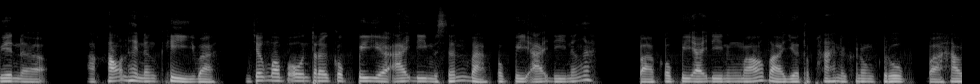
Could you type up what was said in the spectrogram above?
មាន account ហើយនឹង key បាទអញ្ចឹងបងប្អូនត្រូវ copy ID ម៉ាស៊ីនបាទ copy ID ហ្នឹងណាបាទ copy ID ហ្នឹងមកបាទយកទៅផាសនៅក្នុង group បាទ how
